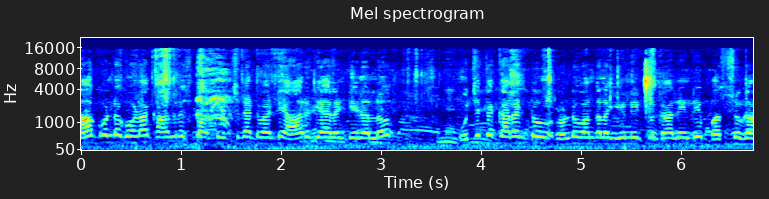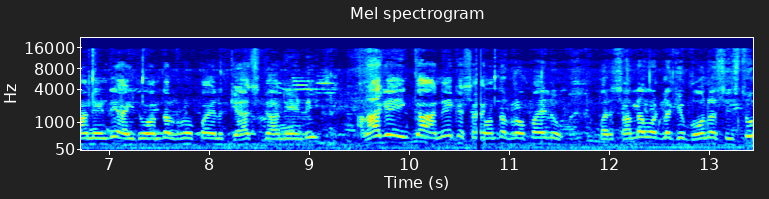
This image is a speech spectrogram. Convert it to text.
కాకుండా కూడా కాంగ్రెస్ పార్టీ ఇచ్చినటువంటి ఆరు గ్యారంటీలలో ఉచిత కరెంటు రెండు వందల యూనిట్లు కానివ్వండి బస్సు కానివ్వండి ఐదు వందల రూపాయలు గ్యాస్ కానివ్వండి అలాగే ఇంకా అనేక వందల రూపాయలు మరి సన్నవడ్లకి బోనస్ ఇస్తూ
